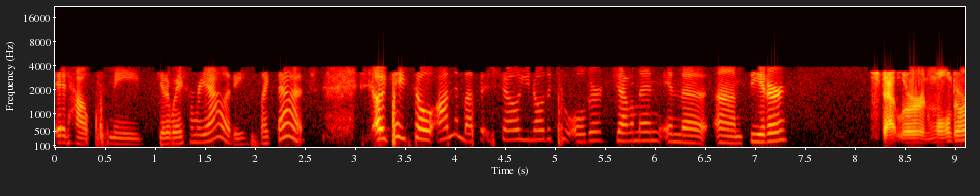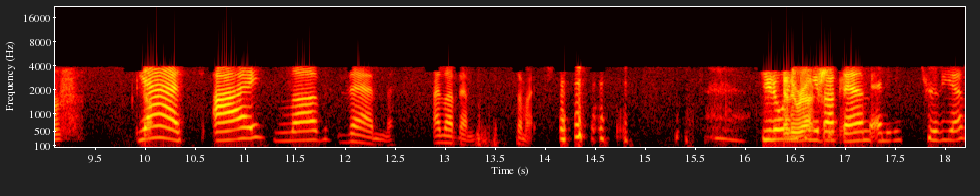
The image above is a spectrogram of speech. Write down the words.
it helps me get away from reality like that. Okay, so on the Muppet Show, you know the two older gentlemen in the um theater. Statler and Waldorf. Yeah. Yes, I love them. I love them so much. Do you know And anything about them? Any trivia?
